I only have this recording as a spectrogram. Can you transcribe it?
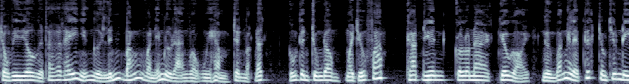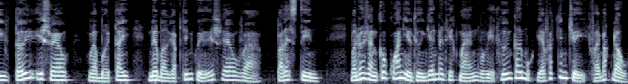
Trong video người ta có thấy những người lính bắn và ném lựu đạn vào nguy hầm trên mặt đất. Cũng tin Trung Đông, Ngoại trưởng Pháp Catherine Colonna kêu gọi ngừng bắn ngay lập tức trong chuyến đi tới Israel và bờ Tây, nơi bà gặp chính quyền Israel và Palestine. Bà nói rằng có quá nhiều thường dân đã thiệt mạng và việc hướng tới một giải pháp chính trị phải bắt đầu.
